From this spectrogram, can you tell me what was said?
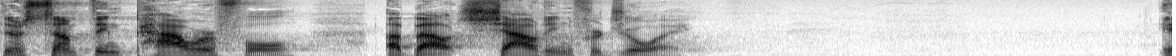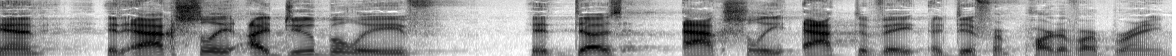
There's something powerful about shouting for joy. And it actually, I do believe, it does actually activate a different part of our brain.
